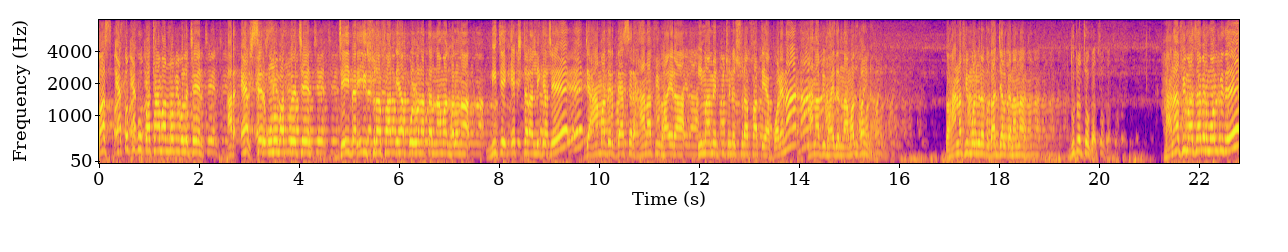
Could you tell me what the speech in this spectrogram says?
বাস এতটুকু কথা আমার নবী বলেছেন আর অ্যাপস এর অনুবাদ করেছেন যেই ব্যক্তি সূরা ফাতিহা পড়ল না তার নামাজ হলো না। নিচে এক্সট্রা লিখেছে যে আমাদের দেশের হানাফি ভাইরা ইমামের পিছনে সুরা ফাতিহা পড়ে না হানাফি ভাইদের নামাজ হয় না। তো হানাফি মৌলবীরা তো দাজ্জাল কানা না? দুটো চোখ আছে। হানাফি মাযহাবের মৌলবীদের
